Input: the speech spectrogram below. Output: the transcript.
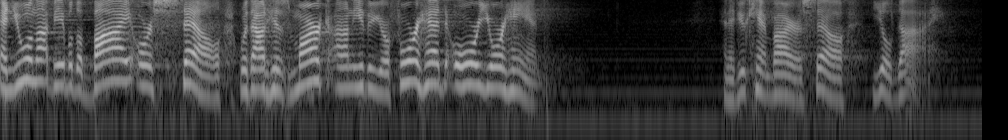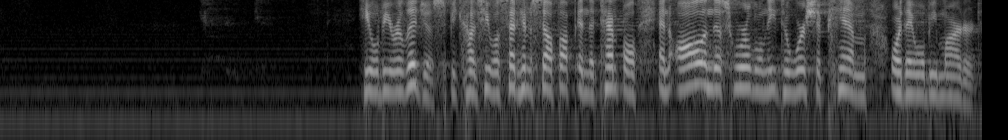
And you will not be able to buy or sell without his mark on either your forehead or your hand. And if you can't buy or sell, you'll die. He will be religious because he will set himself up in the temple, and all in this world will need to worship him or they will be martyred.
